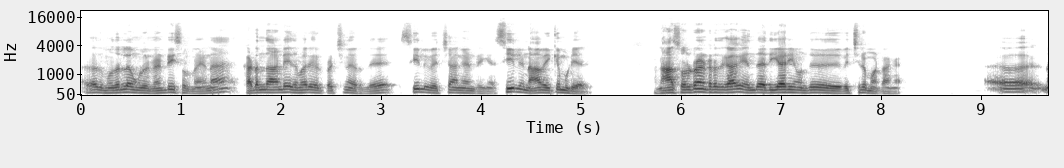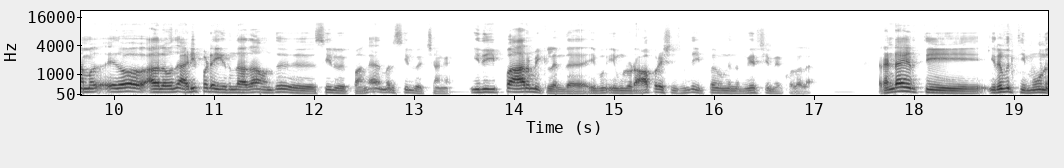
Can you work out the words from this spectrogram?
அதாவது முதல்ல உங்களுக்கு நன்றி சொல்லணும். ஏன்னா கடந்த ஆண்டே இந்த மாதிரி ஒரு பிரச்சனை இருந்து சீல் வச்சாங்கன்றீங்க. சீல் நான் வைக்க முடியாது. நான் சொல்கிறேன்றதுக்காக எந்த அதிகாரியும் வந்து வச்சிட மாட்டாங்க. நம்ம ஏதோ அதில் வந்து அடிப்படை இருந்தால் தான் வந்து சீல் வைப்பாங்க. அது மாதிரி சீல் வச்சாங்க. இது இப்போ ஆரம்பிக்கல. இந்த இவங்க இவங்களோட ஆப்ரேஷன்ஸ் வந்து இப்போ இவங்க இந்த முயற்சியை மேற்கொள்ளலை. ரெண்டாயிரத்தி இருபத்தி மூணு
